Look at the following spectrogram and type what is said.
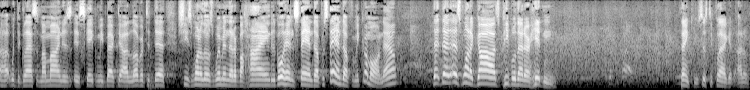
uh, with the glasses. My mind is, is escaping me back there. I love her to death. She's one of those women that are behind. Go ahead and stand up. Stand up for me. Come on now. That, that, that's one of God's people that are hidden. Thank you, Sister Claggett. I don't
